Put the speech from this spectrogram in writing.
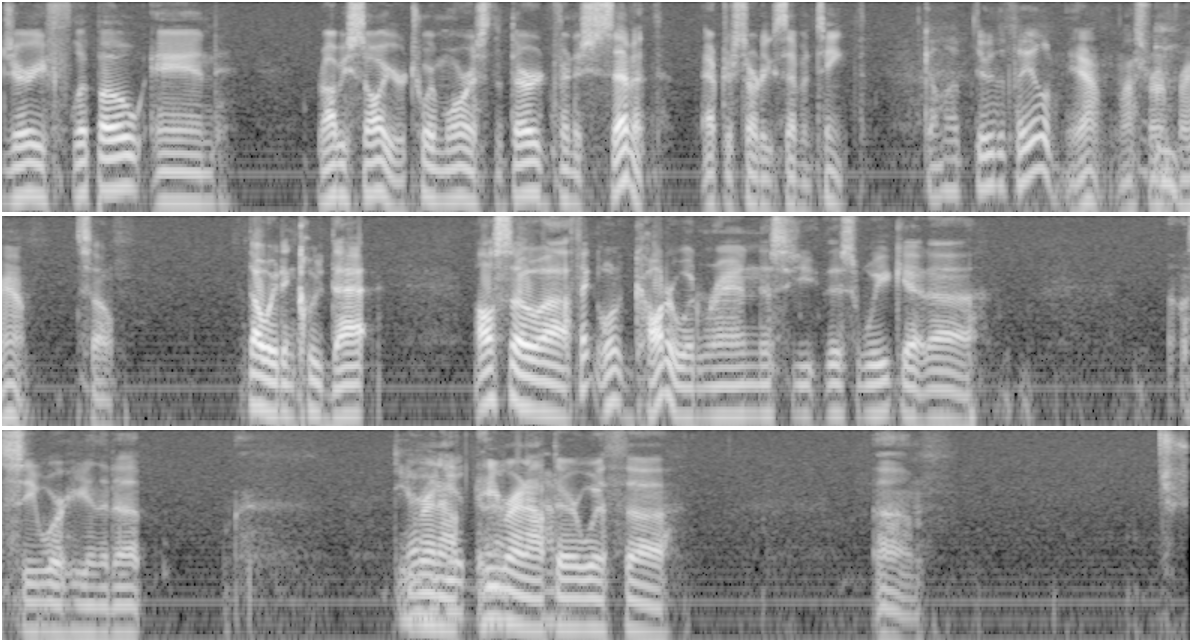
Jerry Flippo and Robbie Sawyer. Troy Morris, the third, finished seventh after starting 17th. Come up through the field. Yeah, nice run for him. So, thought we'd include that. Also, uh, I think Calderwood ran this this week at. Uh, let's see where he ended up. He Yeah, ran out. did, He uh, ran out I- there with. Uh, um,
